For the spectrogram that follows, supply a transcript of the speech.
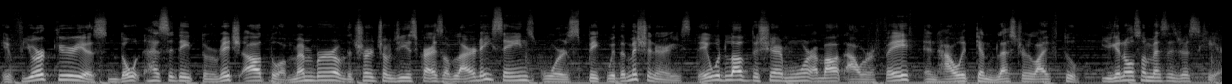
If you're curious, don't hesitate to reach out to a member of the Church of Jesus Christ of Latter-day Saints or speak with the missionaries. They would love to share more about our faith and how it can bless your life too. You can also message us here.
